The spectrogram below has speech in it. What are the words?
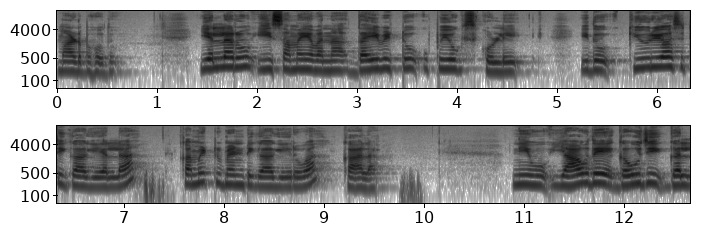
ಮಾಡಬಹುದು ಎಲ್ಲರೂ ಈ ಸಮಯವನ್ನು ದಯವಿಟ್ಟು ಉಪಯೋಗಿಸಿಕೊಳ್ಳಿ. ಇದು ಕ್ಯೂರಿಯಾಸಿಟಿಗಾಗಿ ಅಲ್ಲ, ಕಮಿಟ್ಮೆಂಟಿಗಾಗಿ ಇರುವ ಕಾಲ. ನೀವು ಯಾವುದೇ ಗೌಜಿ ಗಲ್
